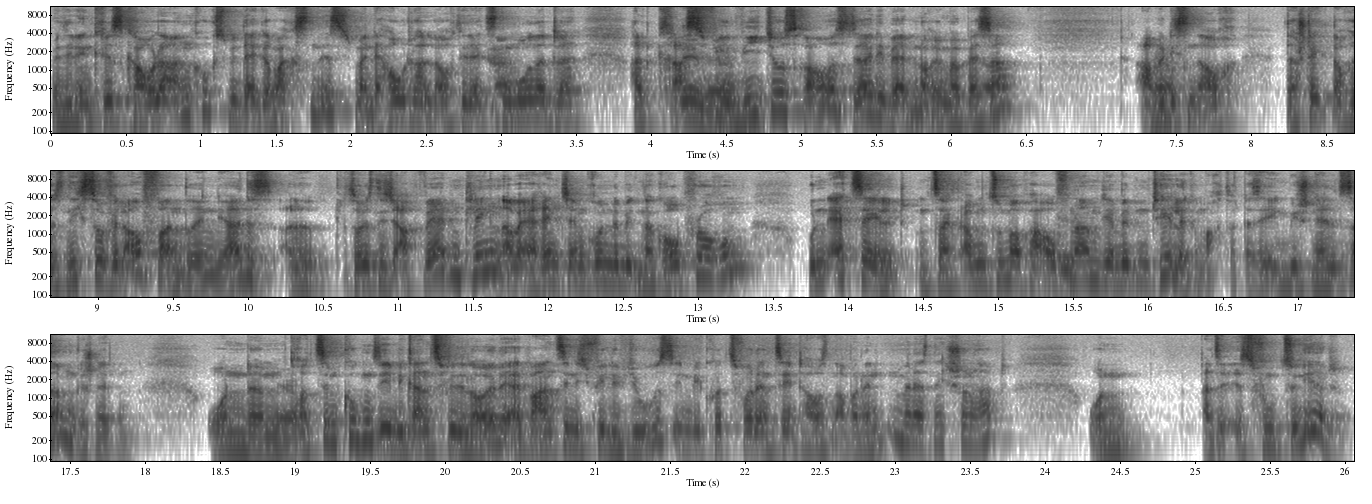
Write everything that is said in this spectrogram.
Wenn du den Chris Kauler anguckst, wie der gewachsen ist, ich meine, der haut halt auch die letzten ja. Monate halt krass viel Videos raus. Ja, die werden noch immer besser. Aber ja. die sind auch, da steckt auch jetzt nicht so viel Aufwand drin. Ja? Das also, soll jetzt nicht abwertend klingen, aber er rennt ja im Grunde mit einer GoPro rum und erzählt und zeigt ab und zu mal ein paar Aufnahmen, die er mit dem Tele gemacht hat. Das ist irgendwie schnell zusammengeschnitten. Und ähm, ja. trotzdem gucken sie irgendwie ganz viele Leute. Er hat wahnsinnig viele Views, irgendwie kurz vor den 10.000 Abonnenten, wenn er es nicht schon hat. Und also es funktioniert.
